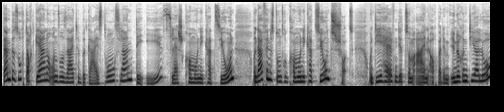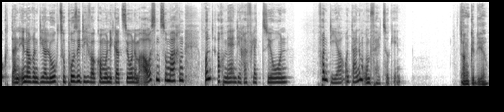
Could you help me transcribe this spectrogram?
dann besuch doch gerne unsere Seite begeisterungsland.de slash Kommunikation und da findest du unsere Kommunikationsshots und die helfen dir zum einen auch bei dem inneren Dialog, deinen inneren Dialog zu positiver Kommunikation im Außen zu machen und auch mehr in die Reflexion von dir und deinem Umfeld zu gehen. Danke dir.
